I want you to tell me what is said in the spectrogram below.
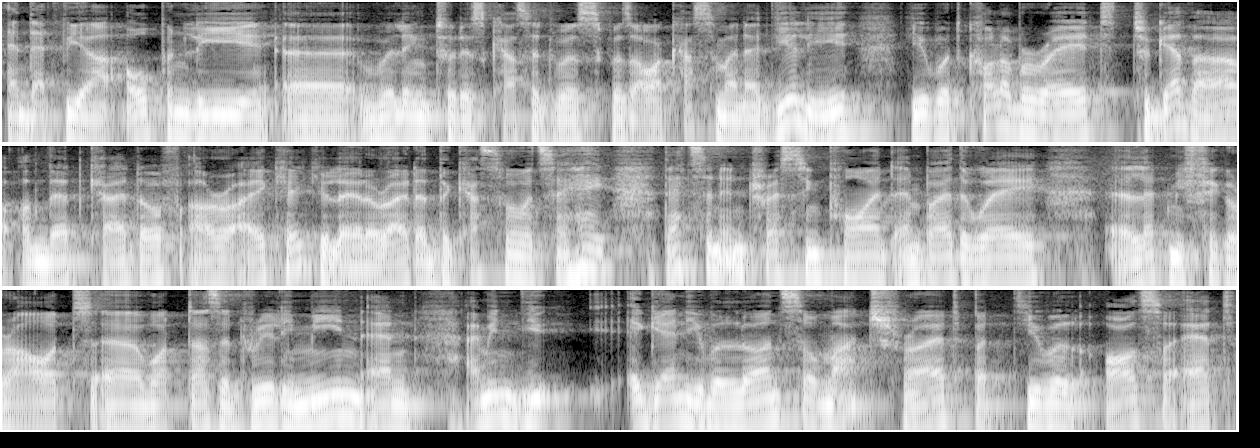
and that we are openly uh, willing to discuss it with, with our customer. And ideally, you would collaborate together on that kind of ROI calculator, right? And the customer would say, "Hey, that's an interesting point. And by the way, uh, let me figure out uh, what does it really mean." And I mean, you, again, you will learn so much, right? But you will also add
